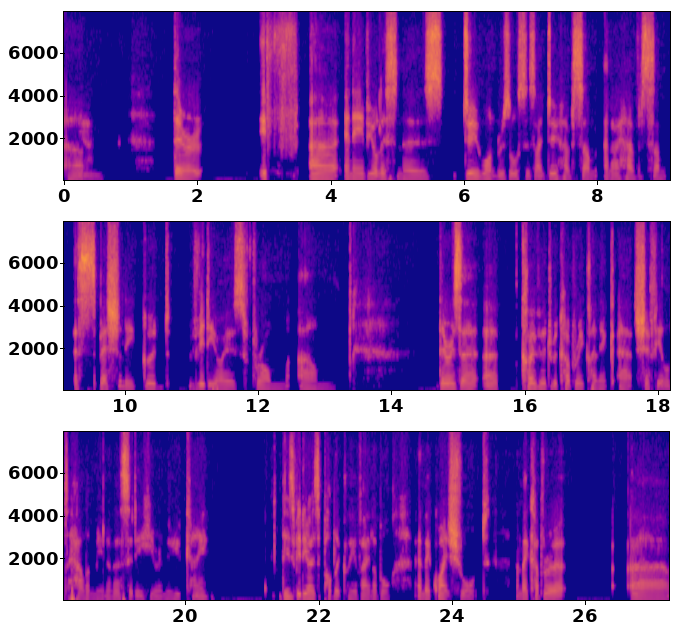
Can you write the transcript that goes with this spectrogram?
Um, There, if uh, any of your listeners do want resources, I do have some, and I have some especially good videos from. Um, there is a, a COVID recovery clinic at Sheffield Hallam University here in the UK. these videos are publicly available and they're quite short and they cover a, uh,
